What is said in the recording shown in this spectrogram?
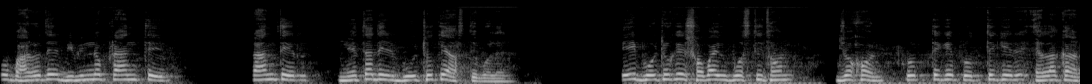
ও ভারতের বিভিন্ন প্রান্তে প্রান্তের নেতাদের বৈঠকে আসতে বলেন। এই বৈঠকে সবাই উপস্থিত হন যখন প্রত্যেকে প্রত্যেকের এলাকার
